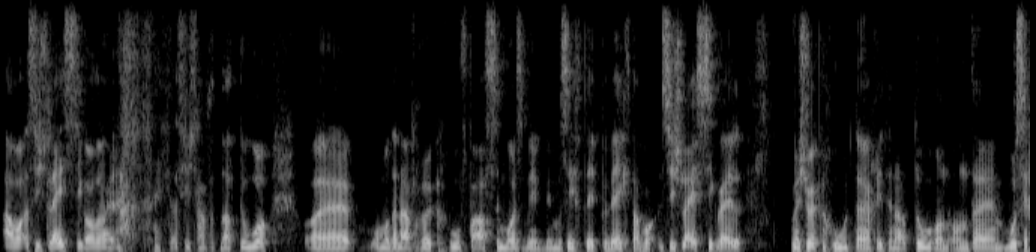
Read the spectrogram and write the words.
Aber es ist lässig, oder? Weil das ist einfach die Natur, äh, wo man dann einfach wirklich aufpassen muss, wie, wie man sich dort bewegt. Aber es ist lässig, weil man ist wirklich hautnah in der Natur und, und äh, muss sich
